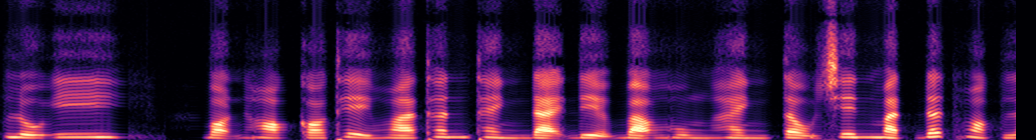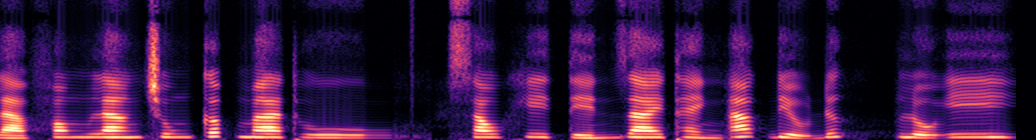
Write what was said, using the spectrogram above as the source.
lô y, bọn họ có thể hóa thân thành đại địa bạo hùng hành tẩu trên mặt đất hoặc là phong lang trung cấp ma thù. Sau khi tiến giai thành ác điều đức, lô y,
